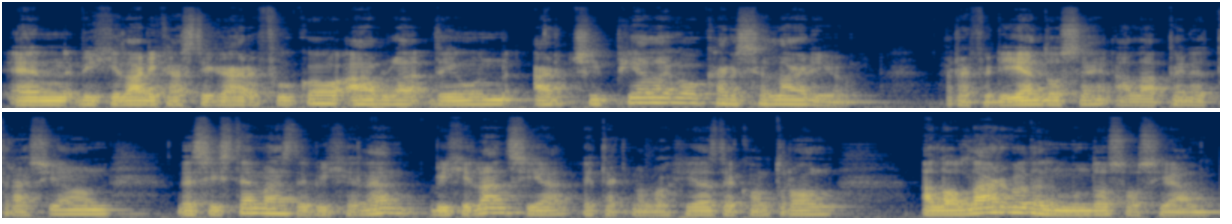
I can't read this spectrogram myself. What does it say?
En Vigilar y Castigar, Foucault habla de un archipiélago carcelario, refiriéndose a la penetración de sistemas de vigilancia y tecnologías de control a lo largo del mundo social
